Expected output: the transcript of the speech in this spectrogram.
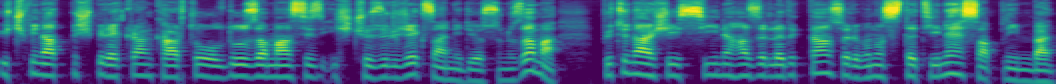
3061 ekran kartı olduğu zaman siz iş çözülecek zannediyorsunuz ama bütün her şeyi C'ni hazırladıktan sonra bunun statiğini hesaplayayım ben.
